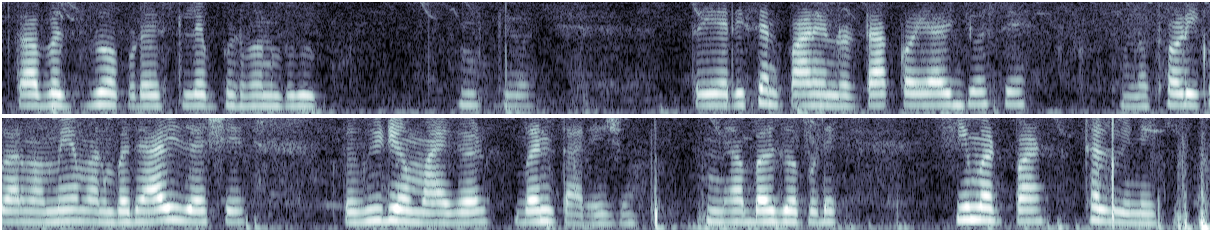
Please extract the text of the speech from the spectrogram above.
તો આ બધું જો આપણે સ્લેબ ભીડવાનું બધું શું કહેવાય તૈયારી છે ને પાણીનો ટાંકો આવી જશે અને થોડીક વારમાં મહેમાન બધા આવી જશે તો વિડીયોમાં આગળ બનતા રહેજો અને આ બાજુ આપણે સિમેન્ટ પણ ઠલવી નાખી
